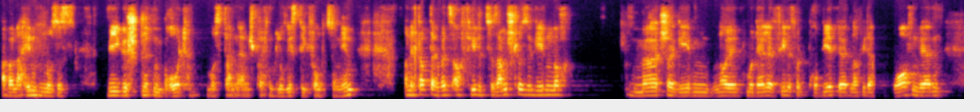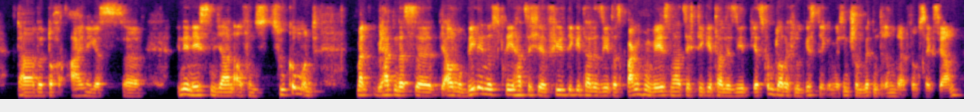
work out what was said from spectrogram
Aber nach hinten muss es wie geschnitten Brot, muss dann entsprechend Logistik funktionieren. Und ich glaube, da wird es auch viele Zusammenschlüsse geben noch, Merger geben, neue Modelle, vieles wird probiert werden, auch wieder verworfen werden. Da wird doch einiges äh, in den nächsten Jahren auf uns zukommen. Und man, wir hatten das, äh, die Automobilindustrie hat sich viel digitalisiert, das Bankenwesen hat sich digitalisiert. Jetzt kommt, glaube ich, Logistik und wir sind schon mittendrin seit fünf, sechs Jahren.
